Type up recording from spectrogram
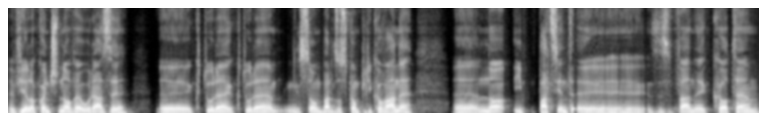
wielokończynowe urazy, e, które, które są bardzo skomplikowane. E, no i pacjent zwany kotem,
